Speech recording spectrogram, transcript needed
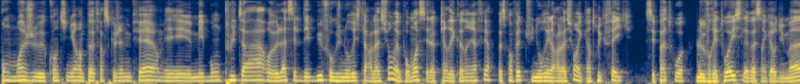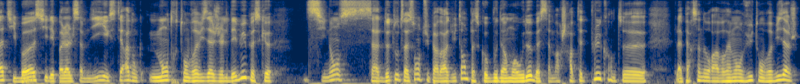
bon moi je continuerai un peu à faire ce que j'aime faire, mais mais bon plus tard euh, là c'est le début, faut que je nourrisse la relation. Mais pour moi c'est la pire des conneries à faire parce qu'en fait tu nourris la relation avec un truc fake. C'est pas toi. Le vrai toi il se lève à 5h du mat, il bosse, il est pas là le samedi, etc. Donc montre ton vrai visage dès le début parce que Sinon, ça, de toute façon, tu perdras du temps parce qu'au bout d'un mois ou deux, bah, ça marchera peut-être plus quand euh, la personne aura vraiment vu ton vrai visage.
